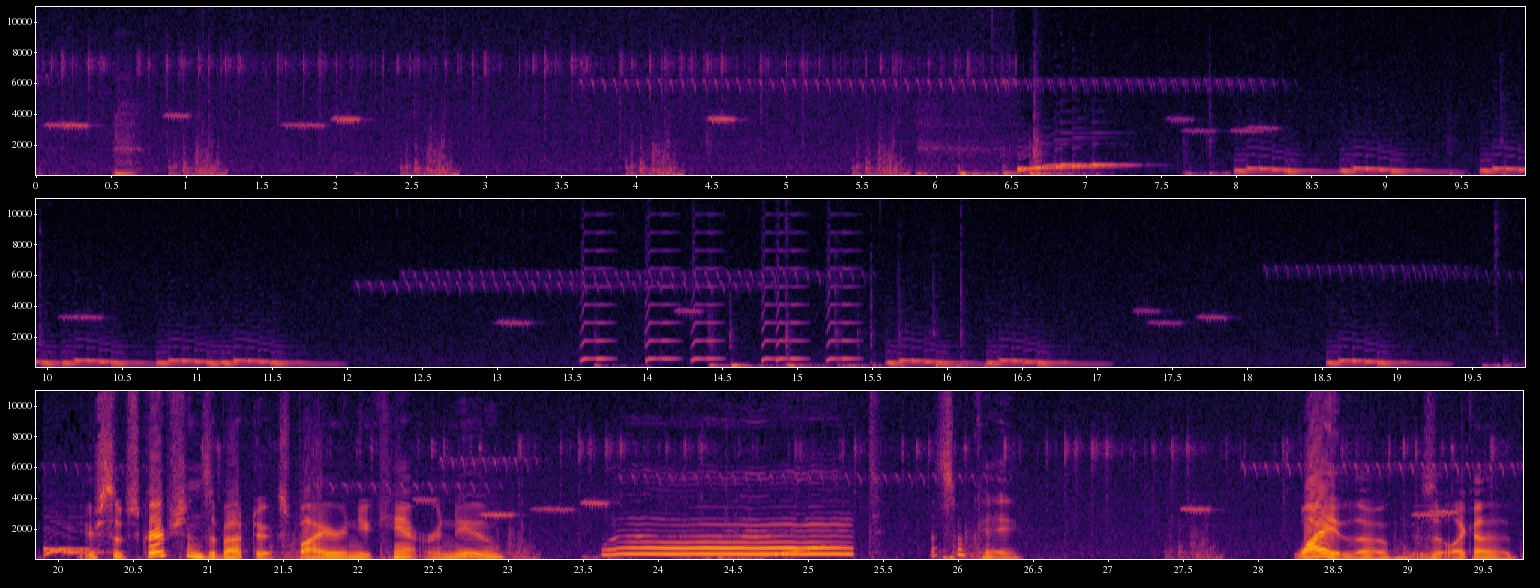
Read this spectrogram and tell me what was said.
Your subscription's about to expire and you can't renew. What? That's okay. Why though? Is it like a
